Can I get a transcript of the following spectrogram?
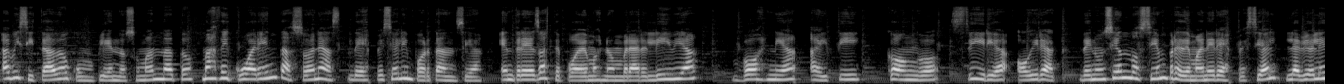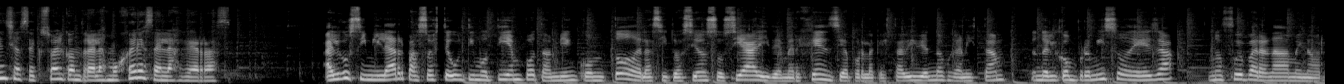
ha visitado, cumpliendo su mandato, más de 40 zonas de especial importancia. Entre ellas te podemos nombrar Libia, Bosnia, Haití, Congo, Siria o Irak, denunciando siempre de manera especial la violencia sexual contra las mujeres en las guerras. Algo similar pasó este último tiempo también con toda la situación social y de emergencia por la que está viviendo Afganistán, donde el compromiso de ella no fue para nada menor.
